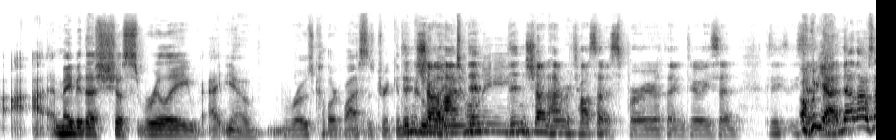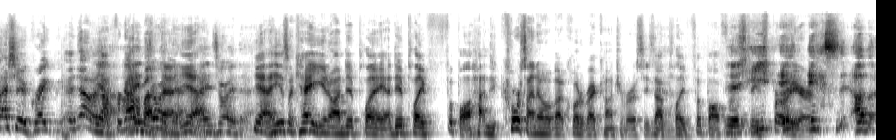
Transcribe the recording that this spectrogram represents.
I, maybe that's just really, uh, you know, rose-colored glasses drinking Didn't the Kool-Aid. Schottenheimer, Tony. didn't, didn't Schottenheimer toss out a Spurrier thing too? He said, cause he, he said Oh yeah, that, that was actually a great. No, Yeah, I forgot I about enjoyed that. that. Yeah, I enjoyed that. Yeah, he's like, hey, you know, I did play. I did play football. I, of course, I know about quarterback controversies. I played football for Yeah, Steve he- Spurrier. Ix- other-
